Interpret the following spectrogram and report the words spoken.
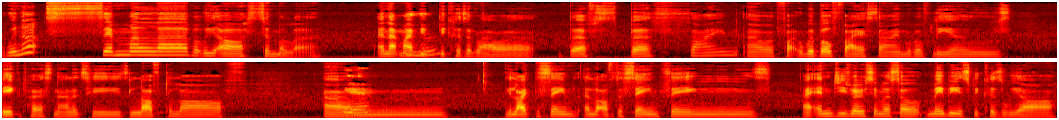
we're not similar, but we are similar, and that might be Mhm. because of our birth birth sign. Our fi- we're both fire sign. We're both Leos. Big personalities. Love to laugh. Um, we like the same a lot of the same things. Our energy is very similar, so maybe it's because we are.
